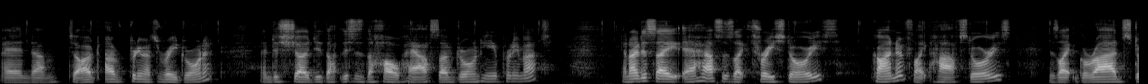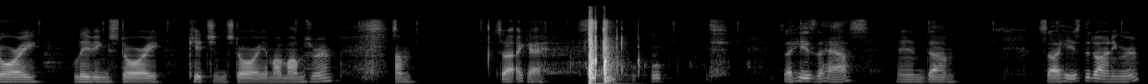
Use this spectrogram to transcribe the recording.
and um, so I've I've pretty much redrawn it and just showed you that this is the whole house I've drawn here, pretty much. Can I just say our house is like three stories, kind of like half stories. There's like garage story, living story, kitchen story in my mum's room. Um, so okay, so, so here's the house, and um, so here's the dining room,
